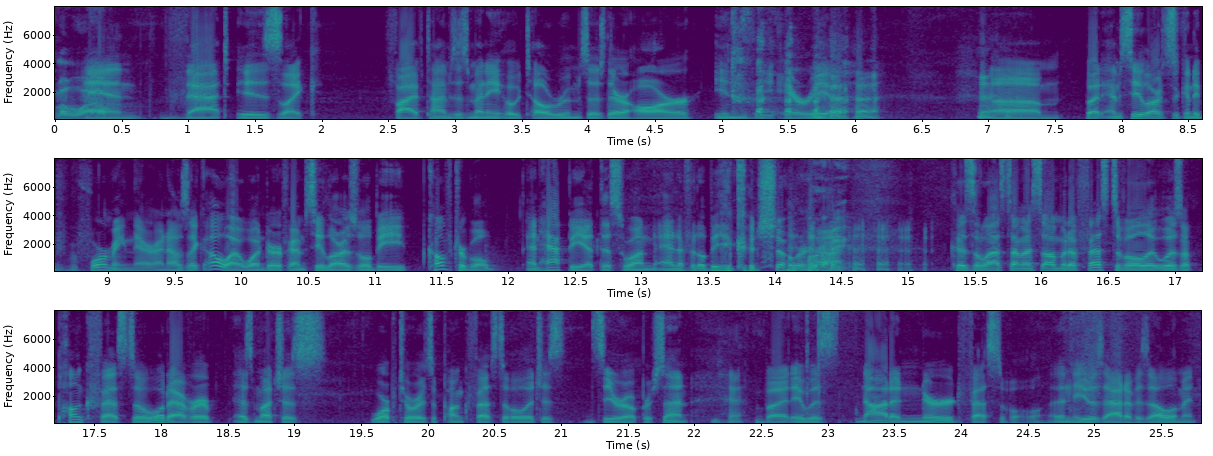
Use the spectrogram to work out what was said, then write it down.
Oh wow! and that is like five times as many hotel rooms as there are in the area. um, but MC Lars is going to be performing there, and I was like, oh, I wonder if MC Lars will be comfortable and happy at this one, and if it'll be a good show or not. right. Because the last time I saw him at a festival, it was a punk festival, whatever. As much as Warped Tour is a punk festival, which is zero percent, but it was not a nerd festival, and he was out of his element.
